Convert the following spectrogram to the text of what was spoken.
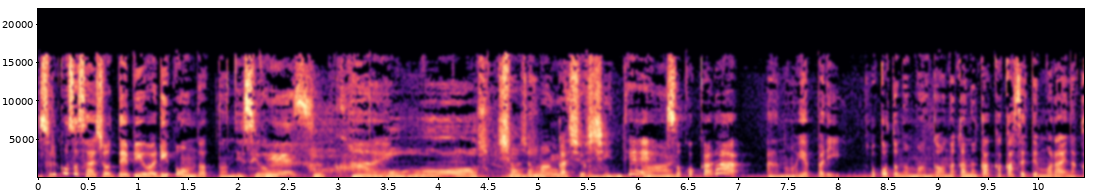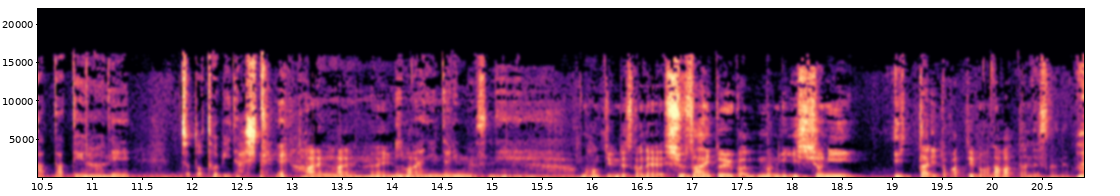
それこそ最初デビューはリボンだったんですよ、えー、すごい。はい。ああそう少女漫画出身で、はい。そこからあのやっぱりおことの漫画をなかなか描かせてもらえなかったっていうので、ちょっと飛び出してはいはいはいはい。今に至りますね、なんていうんですかね。取材というかのに一緒に行ったりとかっていうのはなかったんですかね？わ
